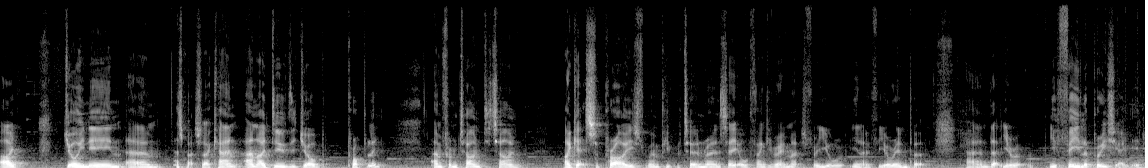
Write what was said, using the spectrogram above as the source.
I join in um, as much as I can, and I do the job properly. And from time to time, I get surprised when people turn around and say, "Oh, thank you very much for your, you know, for your input," and that you you feel appreciated.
